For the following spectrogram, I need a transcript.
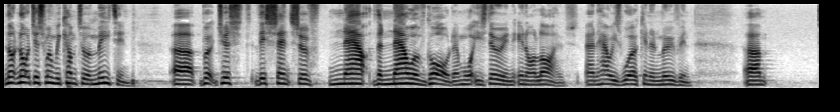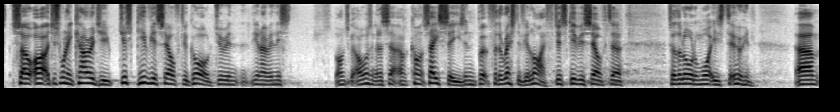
Not, not just when we come to a meeting, uh, but just this sense of now, the now of God and what He's doing in our lives and how He's working and moving. Um, so I just want to encourage you, just give yourself to God during, you know, in this, I wasn't going to say, I can't say season, but for the rest of your life, just give yourself to, to the Lord and what He's doing. Um,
